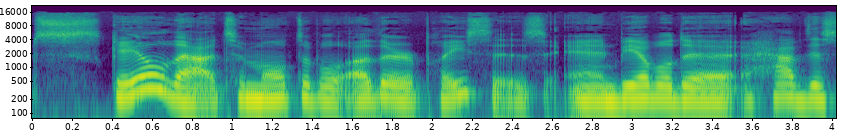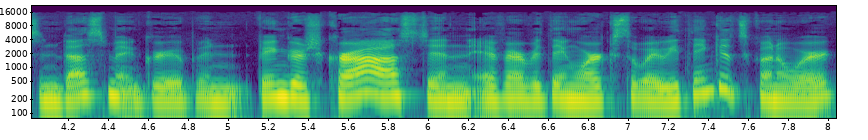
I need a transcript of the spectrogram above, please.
scale that to multiple other places and be able to have this investment group. And fingers crossed, and if everything works the way we think it's going to work,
